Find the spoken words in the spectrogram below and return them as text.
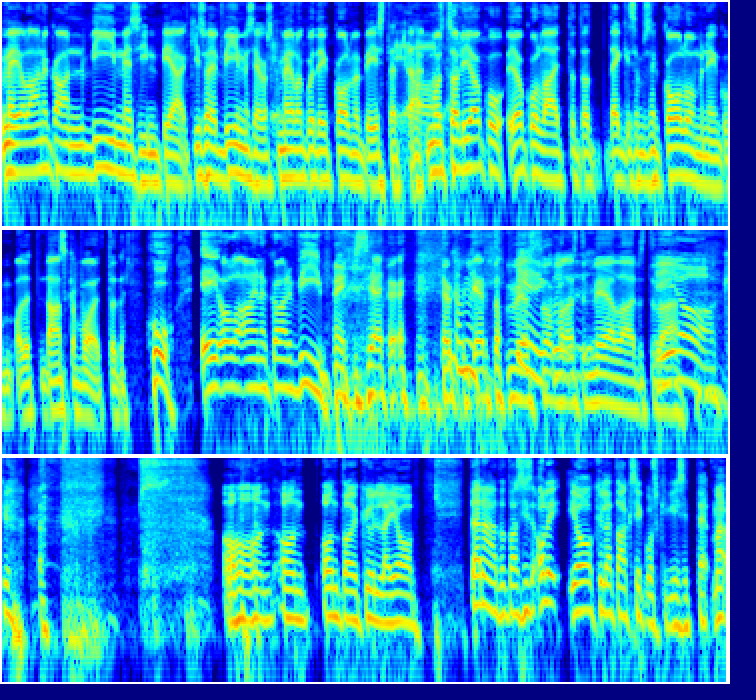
Me ei olla ainakaan viimeisimpiä, kisojen viimeisiä, koska meillä on kuitenkin kolme pistettä. Joo, Mutta se oli joku, joku laitto, teki semmoisen kolumnin, kun otettiin Tanskan voitto. Huh, ei olla ainakaan viimeisiä, joka No me- kertoo myös ei, kun- suomalaisten mielenlaadusta vähän. Joo, ky- on, on, on toi kyllä, joo. Tänään tota, siis oli, joo, kyllä taksikuskikin sitten, mä,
